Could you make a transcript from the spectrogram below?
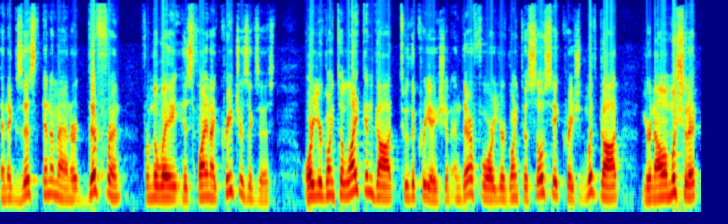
and exists in a manner different from the way His finite creatures exist, or you're going to liken God to the creation, and therefore you're going to associate creation with God. You're now a mushrik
